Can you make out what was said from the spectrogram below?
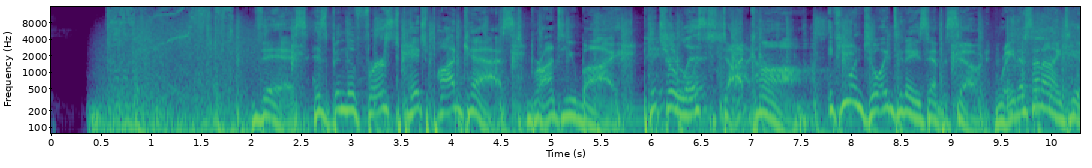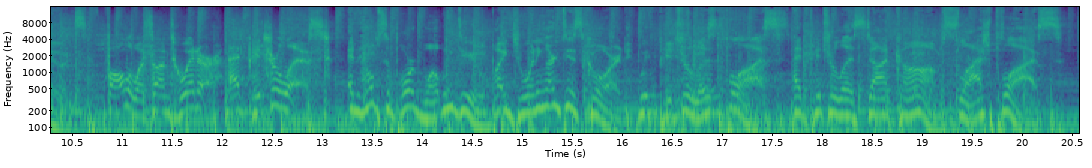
This has been the First Pitch Podcast, brought to you by PitcherList.com. If you enjoyed today's episode, rate us on iTunes, follow us on Twitter at PitcherList, and help support what we do by joining our Discord with PitcherList Plus at PitcherList.com slash plus.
